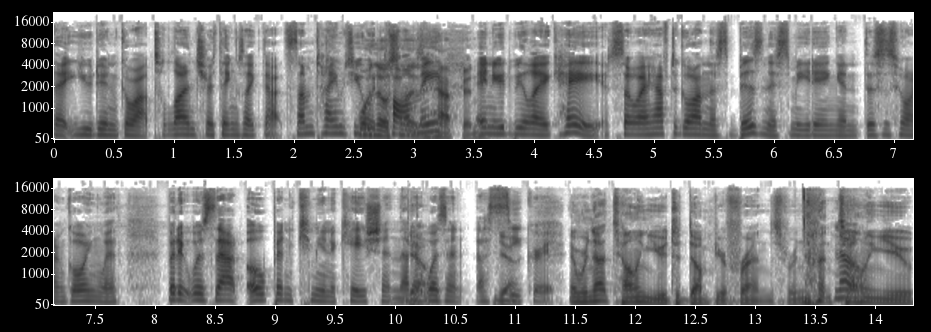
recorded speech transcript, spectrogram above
that you didn't go out to lunch or things like that. Sometimes you Well, would no, call me happened. and you'd be like, "Hey, so I have to go on this business meeting, and this is who I'm going with." But it was that open communication that Yeah. it wasn't a Yeah. secret. And we're not telling you to dump your friends. We're not No. telling you,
